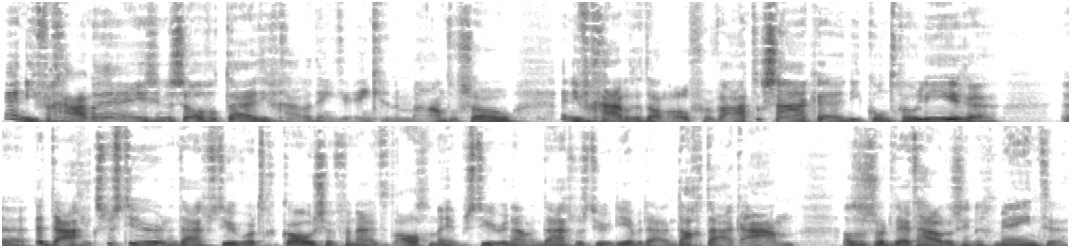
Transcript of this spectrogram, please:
En die vergaderen eens in de zoveel tijd. Die vergaderen denk ik één keer in de maand of zo. En die vergaderen dan over waterzaken. En die controleren eh, het dagelijks bestuur. En het dagelijks bestuur wordt gekozen vanuit het algemeen bestuur. Nou, een dagelijks bestuur die hebben daar een dagtaak aan. Als een soort wethouders in de gemeente.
